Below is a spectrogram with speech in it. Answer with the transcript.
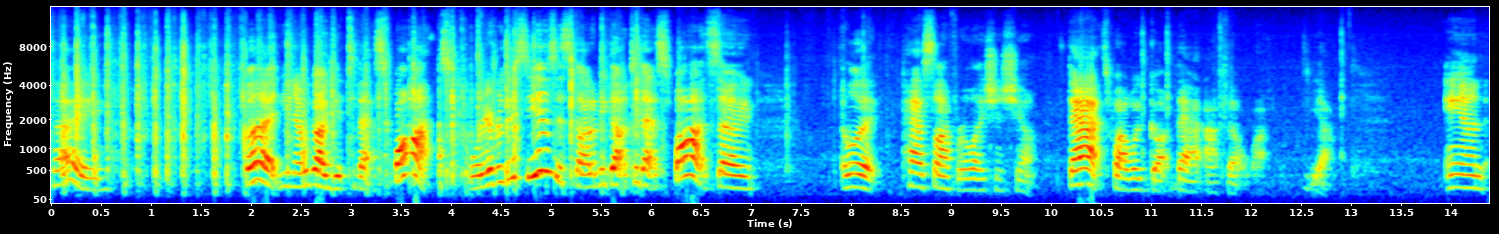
Say. But, you know, we got to get to that spot. Whatever this is, it's got to be got to that spot. So, look, past life relationship. That's why we've got that, I felt like. Yeah. And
